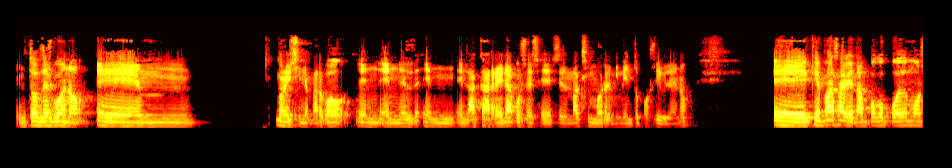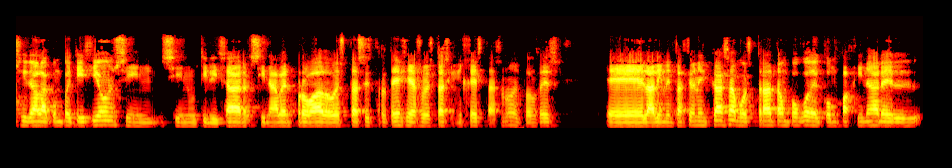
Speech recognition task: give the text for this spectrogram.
Entonces, bueno, bueno, y sin embargo, en, en, la carrera, pues es el máximo rendimiento posible, ¿no? Eh, ¿Qué pasa? Que tampoco podemos ir a la competición sin, sin, utilizar, sin haber probado estas estrategias o estas ingestas, ¿no? Entonces, eh, la alimentación en casa pues trata un poco de compaginar el,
